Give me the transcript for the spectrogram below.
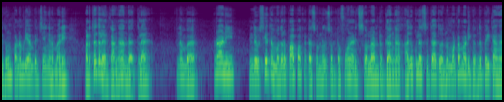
எதுவும் பண்ண முடியாமல் போச்சுங்கிற மாதிரி வருத்தத்தில் இருக்காங்க அந்த இடத்துல. நம்ம ராணி இந்த விஷயத்த முதல்ல பாப்பா கிட்ட சொல்லுன்னு சொல்லிட்டு ஃபோன் அடித்து சொல்லான்னு இருக்காங்க. அதுக்குள்ளே சித்தார்த் வந்து மொட்டை மாடிக்கு வந்து போயிட்டாங்க.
